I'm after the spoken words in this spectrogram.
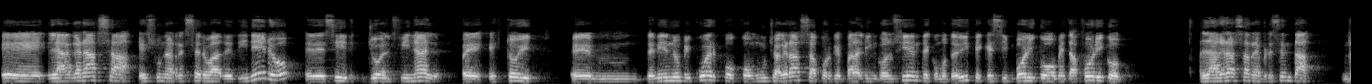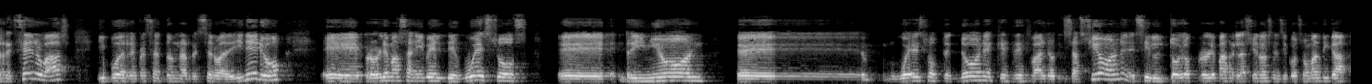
la grasa es una reserva de dinero, es decir, yo al final estoy Em, teniendo mi cuerpo con mucha grasa, porque para el inconsciente, como te dije, que es simbólico o metafórico, la grasa representa reservas y puede representar una reserva de dinero, eh, problemas a nivel de huesos, eh, riñón, eh, huesos, tendones, que es desvalorización, es decir, todos los problemas relacionados en psicosomática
